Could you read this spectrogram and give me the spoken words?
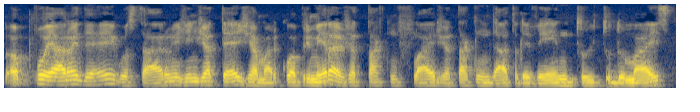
apoiaram a ideia, gostaram, e a gente já até já marcou a primeira, já tá com flyer, já tá com data do evento e tudo mais.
